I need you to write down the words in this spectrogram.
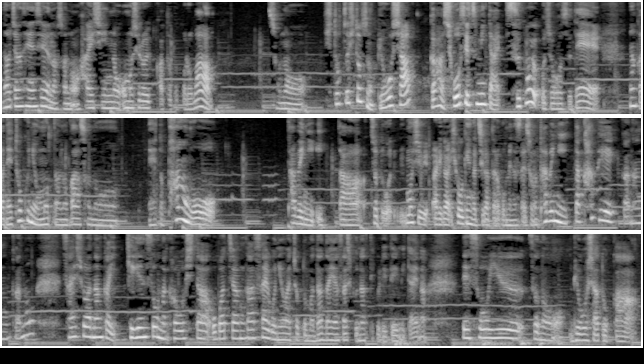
なおちゃん先生のその配信の面白かったところは、その、一つ一つの描写が小説みたい。すごいお上手で、なんかね、特に思ったのが、その、えっ、ー、と、パンを食べに行った、ちょっと、もしあれが表現が違ったらごめんなさい。その食べに行ったカフェかなんかの、最初はなんか機嫌そうな顔したおばちゃんが最後にはちょっとまあだんだん優しくなってくれてみたいな。で、そういうその描写とか、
